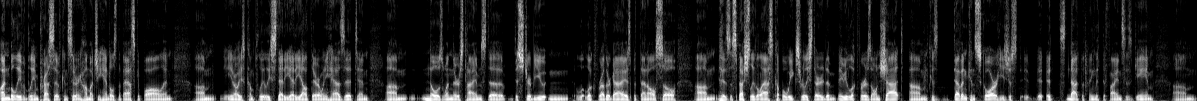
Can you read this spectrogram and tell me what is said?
unbelievably impressive considering how much he handles the basketball and um, you know he's completely steady Eddie out there when he has it and um, knows when there's times to distribute and look for other guys but then also um, his especially the last couple weeks really started to maybe look for his own shot because Devin can score he's just it, it's not the thing that defines his game um,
